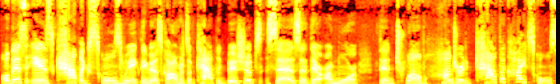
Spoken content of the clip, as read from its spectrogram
Well, this is Catholic Schools Week. The U.S. Conference of Catholic Bishops says that there are more than 1,200 Catholic high schools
